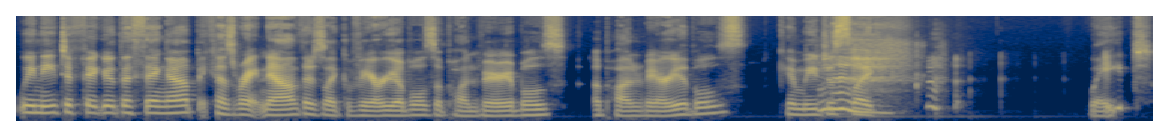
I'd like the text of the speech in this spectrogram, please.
we need to figure the thing out? Because right now there's like variables upon variables upon variables. Can we just like wait?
